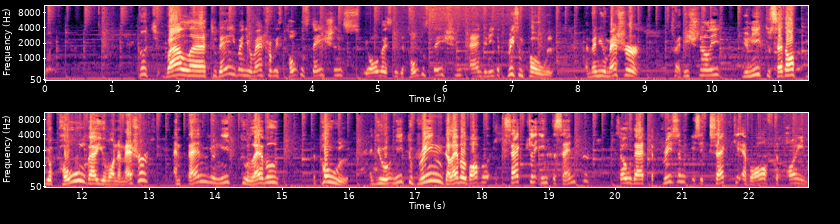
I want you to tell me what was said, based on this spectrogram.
works? Good. Well, uh, today when you measure with total stations, you always need a total station and you need a prism pole. And when you measure traditionally, you need to set up your pole where you want to measure and then you need to level the pole. And you need to bring the level bubble exactly in the center so that the prism is exactly above the point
